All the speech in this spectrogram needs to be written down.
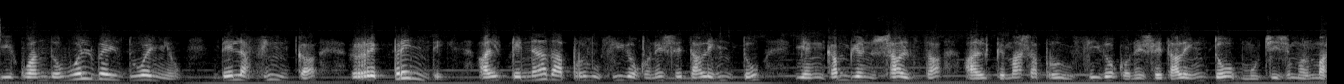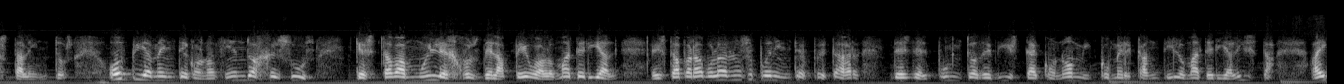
Y cuando vuelve el dueño de la finca, reprende al que nada ha producido con ese talento y en cambio ensalza al que más ha producido con ese talento muchísimos más talentos. Obviamente conociendo a Jesús que estaba muy lejos del apego a lo material, esta parábola no se puede interpretar desde el punto de vista económico, mercantil o materialista. Hay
